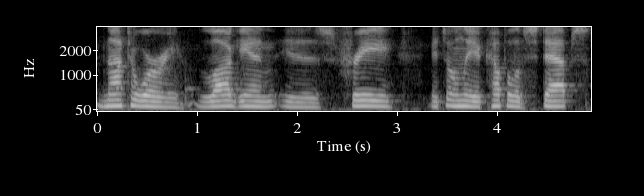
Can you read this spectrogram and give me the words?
Not to worry, login is free. It's only a couple of steps.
